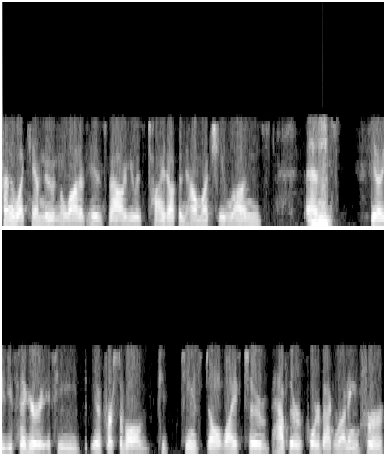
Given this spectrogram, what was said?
kind of like Cam Newton, a lot of his value is tied up in how much he runs, and mm-hmm. you know, you figure if he, you know, first of all, teams don't like to have their quarterback running for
